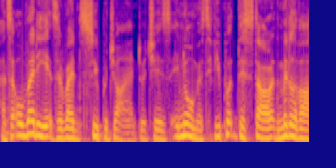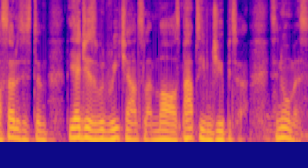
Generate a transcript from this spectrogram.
And so already it's a red supergiant, which is enormous. If you put this star at the middle of our solar system, the edges would reach out to like Mars, perhaps even Jupiter. It's enormous.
